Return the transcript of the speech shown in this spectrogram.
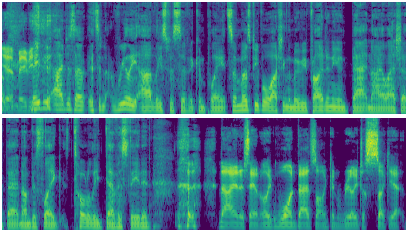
Yeah, maybe. maybe I just have. It's a really oddly specific complaint. So most people watching the movie probably didn't even bat an eyelash at that, and I'm just like totally devastated. No, I understand. Like one bad song can really just suck you, out,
